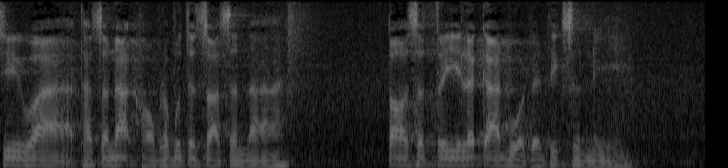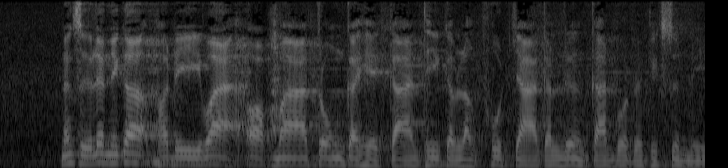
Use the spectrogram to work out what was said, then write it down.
ชื่อว่าทัศนะของพระพุทธศาสนา ต่อสตรีและการบวชเป็นภิกษุณี หนังสือเล่มนี้ก็พอดีว่าออกมาตรงกับเหตุการณ์ที่กำลังพูดจากันเรื่องการบวชเป็นภิกษุณี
